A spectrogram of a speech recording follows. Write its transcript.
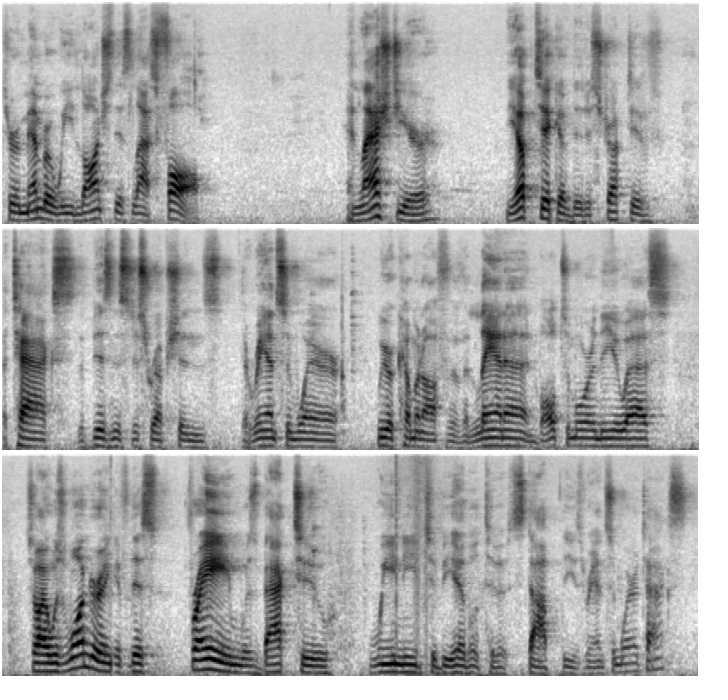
to remember we launched this last fall. And last year, the uptick of the destructive attacks, the business disruptions, the ransomware, we were coming off of Atlanta and Baltimore in the US. So I was wondering if this frame was back to we need to be able to stop these ransomware attacks.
